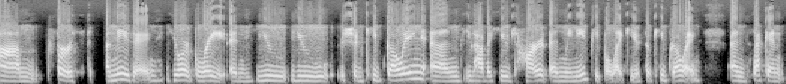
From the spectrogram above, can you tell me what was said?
um, first, amazing. You're great, and you you should keep going. And you have a huge heart, and we need people like you. So keep going. And second,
